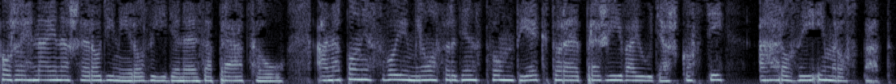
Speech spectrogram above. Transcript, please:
Požehnaj naše rodiny rozídené za prácou a naplň svojim milosrdenstvom tie, ktoré prežívajú ťažkosti a hrozí im rozpad.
